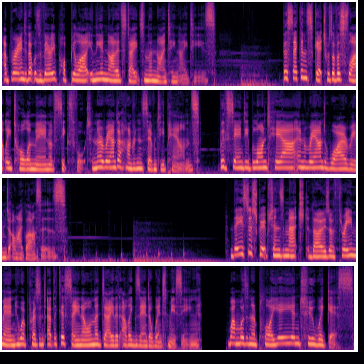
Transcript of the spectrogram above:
a brand that was very popular in the United States in the 1980s. The second sketch was of a slightly taller man of six foot and around 170 pounds, with sandy blonde hair and round wire rimmed eyeglasses. These descriptions matched those of three men who were present at the casino on the day that Alexander went missing. One was an employee and two were guests.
